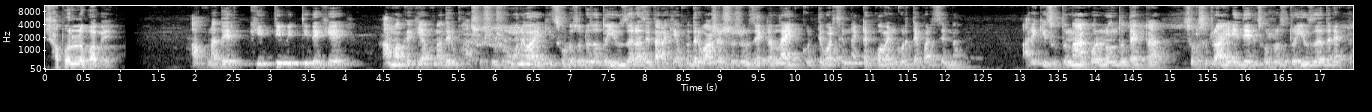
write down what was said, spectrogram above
সাফল্য পাবে। আপনাদের কীর্তিবৃত্তি দেখে আমাকে কি আপনাদের ভাষ্য শ্বশুর মনে হয়? কি ছোট ছোট যত ইউজার আছে, তারা কি আপনাদের ভাষা শ্বশুর যে একটা লাইক করতে পারছেন না, একটা কমেন্ট করতে পারছেন না? আরে কিছু তো না করেন অন্তত একটা ছোট ছোট আইডিদের ছোট ছোট ইউজারদের একটা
